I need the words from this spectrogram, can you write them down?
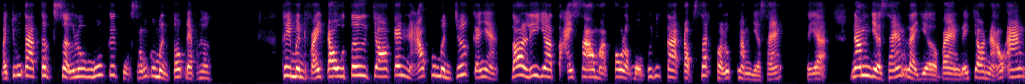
mà chúng ta thực sự luôn muốn cái cuộc sống của mình tốt đẹp hơn thì mình phải đầu tư cho cái não của mình trước cả nhà. Đó là lý do tại sao mà câu lạc bộ của chúng ta đọc sách vào lúc 5 giờ sáng thì 5 à, giờ sáng là giờ vàng để cho não ăn.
